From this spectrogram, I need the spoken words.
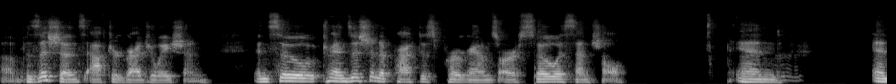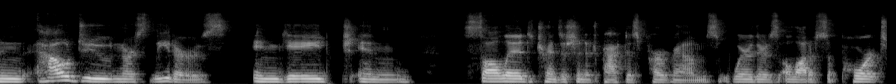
uh, positions after graduation? And so, transition to practice programs are so essential. And mm-hmm. and how do nurse leaders engage in solid transition to practice programs where there's a lot of support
